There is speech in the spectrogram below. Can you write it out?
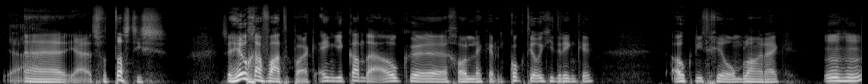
Ja. Eh, ja, het is fantastisch. Het is een heel gaaf waterpark. En je kan daar ook eh, gewoon lekker een cocktailtje drinken. Ook niet heel onbelangrijk. Mhm.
